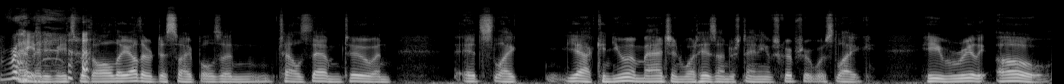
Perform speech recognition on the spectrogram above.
right and then he meets with all the other disciples and tells them too, and it's like, yeah, can you imagine what his understanding of Scripture was like? He really, oh,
